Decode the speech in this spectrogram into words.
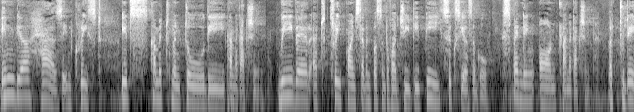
India has increased its commitment to the climate action we were at three point seven percent of our six years ago spending on climate action but today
